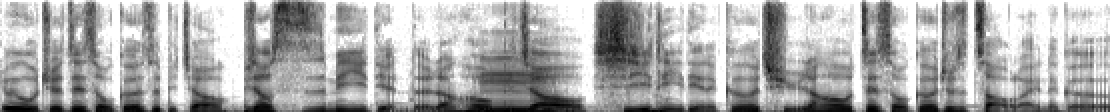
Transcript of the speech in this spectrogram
因为我觉得这首歌是比较比较私密一点的，然后比较细腻一点的歌曲。然后这首歌就是找来那个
